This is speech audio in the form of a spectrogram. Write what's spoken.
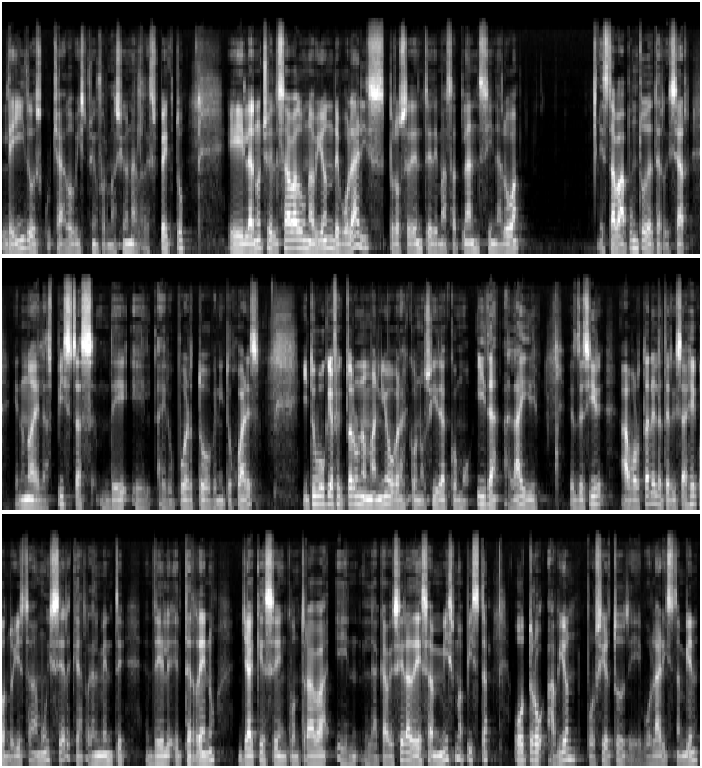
leído, escuchado, visto información al respecto. Eh, la noche del sábado, un avión de Volaris procedente de Mazatlán, Sinaloa, estaba a punto de aterrizar en una de las pistas del aeropuerto Benito Juárez y tuvo que efectuar una maniobra conocida como ida al aire, es decir, abortar el aterrizaje cuando ya estaba muy cerca realmente del terreno, ya que se encontraba en la cabecera de esa misma pista otro avión, por cierto, de Volaris también,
